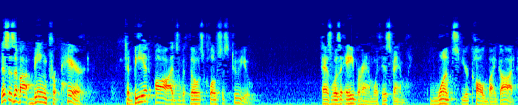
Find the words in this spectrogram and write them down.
This is about being prepared to be at odds with those closest to you, as was Abraham with his family, once you're called by God.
